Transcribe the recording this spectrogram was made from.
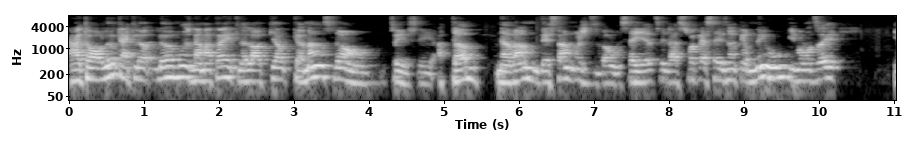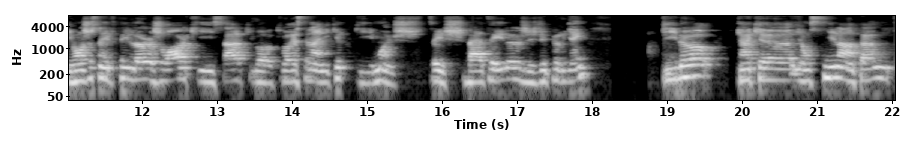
encore là, quand là, là, moi, dans ma tête, le lock commence, là, on, tu sais, c'est octobre, novembre, décembre, moi, je dis, bon, ça y est, tu sais, soit que la saison est terminée ou ils vont dire, ils vont juste inviter leur joueur qui savent qu'il va, qui va rester dans l'équipe. Puis moi, je, je suis batté, là, j'ai, plus rien. Puis là, quand que, ils ont signé l'entente,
